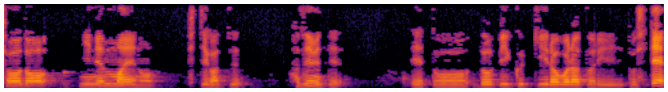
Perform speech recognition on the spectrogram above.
ちょうど2年前の7月、初めて、えっ、と、ドーピークッキーラボラトリーとして、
